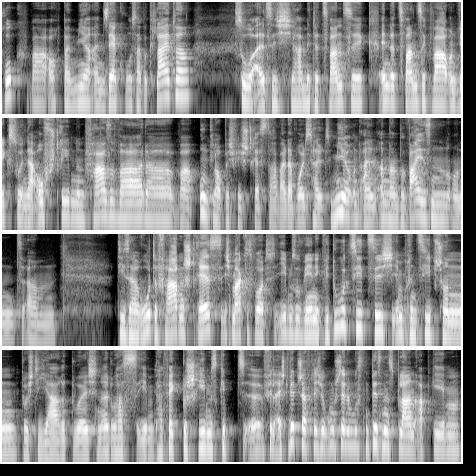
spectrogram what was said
Druck war auch bei mir ein sehr großer Begleiter so als ich ja Mitte 20, Ende 20 war und wirklich so in der aufstrebenden Phase war, da war unglaublich viel Stress da, weil da wollte ich halt mir und allen anderen beweisen und ähm, dieser rote Fadenstress, ich mag das Wort ebenso wenig wie du, zieht sich im Prinzip schon durch die Jahre durch. Ne? Du hast es eben perfekt beschrieben. Es gibt äh, vielleicht wirtschaftliche Umstände, musst einen Businessplan abgeben,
